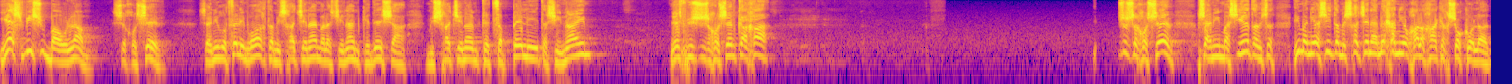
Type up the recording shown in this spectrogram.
יש מישהו בעולם שחושב שאני רוצה למרוח את המשחת שיניים על השיניים כדי שהמשחת שיניים תצפה לי את השיניים? יש מישהו שחושב ככה? מישהו שחושב שאני משאיר את המשחת, אם אני אשאיר את המשחת שיניים, איך אני אוכל אחר כך שוקולד?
